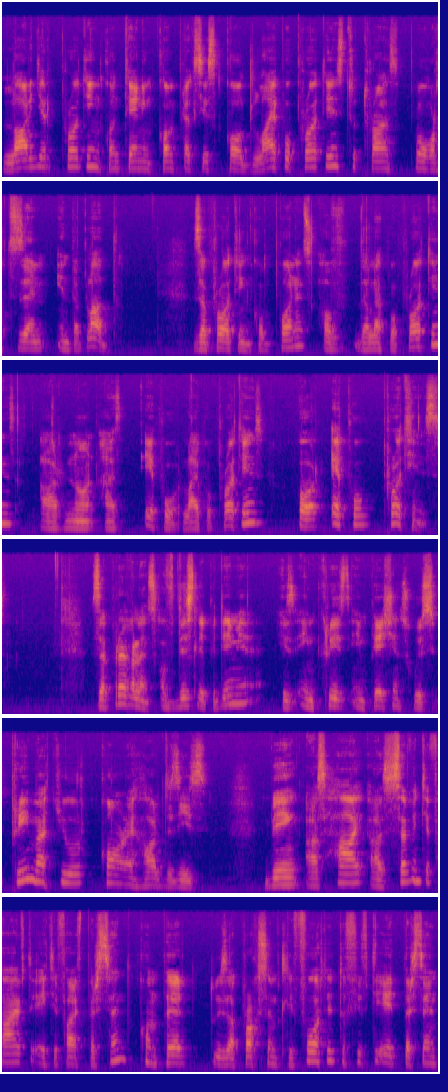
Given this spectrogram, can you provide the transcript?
larger protein-containing complexes called lipoproteins to transport them in the blood. The protein components of the lipoproteins are known as apolipoproteins or apoproteins. The prevalence of dyslipidemia is increased in patients with premature coronary heart disease, being as high as 75 to 85% compared with approximately 40 to 58%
